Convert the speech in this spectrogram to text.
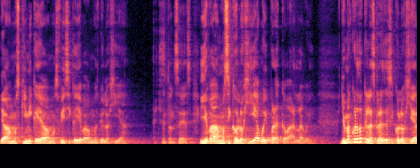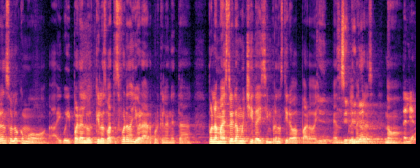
llevábamos química, llevábamos física, llevábamos biología. Entonces, y llevábamos psicología, güey, para acabarla, güey. Yo me acuerdo que las clases de psicología eran solo como, ay, güey, para lo- que los vatos fueran a llorar, porque la neta, pues la maestra era muy chida y siempre nos tiraba paro ahí en plena clase. No, ¿Delia?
